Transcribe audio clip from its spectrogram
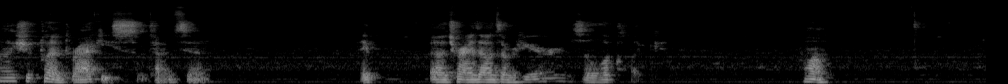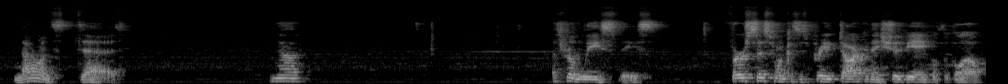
I should put in brackies sometime soon. Uh, Pteranodons over here. Does it look like? Huh. That one's dead. No. Let's release these. First this one because it's pretty dark and they should be able to glow.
